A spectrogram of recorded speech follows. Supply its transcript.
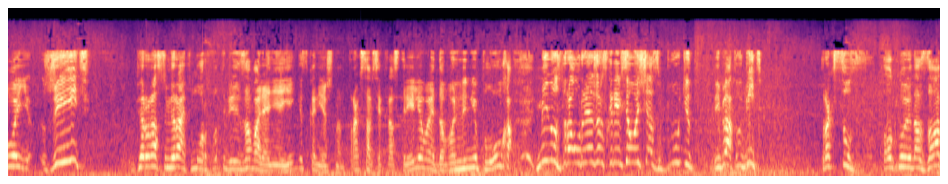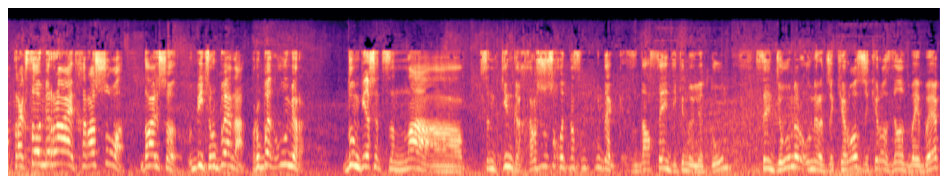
Ой, жить! Первый раз умирает Морф. Вот реализовали они Егис, конечно. Тракса всех расстреливает. Довольно неплохо. Минус Драу Рейнджер, скорее всего, сейчас будет. Ребят, убить! Траксу толкнули назад. Тракса умирает. Хорошо. Дальше. Убить Рубена. Рубен умер. Дум вешается на э, Сент-Кинга. Хорошо, что хоть на Сент-Кинга на Сэнди кинули Дум. Сэнди умер. Умер Джеки Рос. Джеки Рос делает бейбэк.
